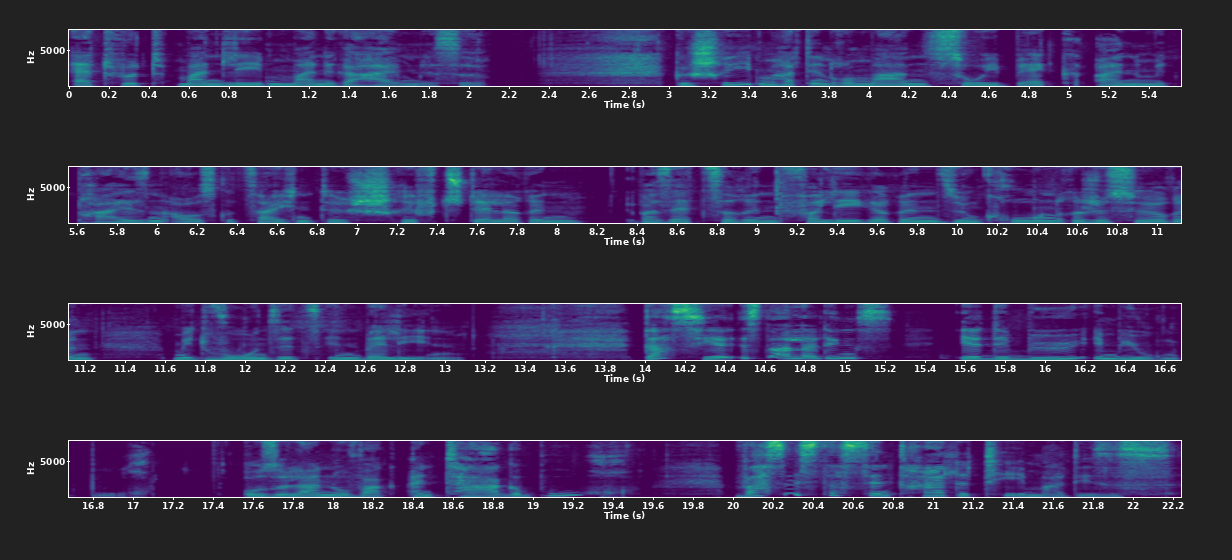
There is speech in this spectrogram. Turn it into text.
Edward, Mein Leben, meine Geheimnisse. Geschrieben hat den Roman Zoe Beck, eine mit Preisen ausgezeichnete Schriftstellerin, Übersetzerin, Verlegerin, Synchronregisseurin mit Wohnsitz in Berlin. Das hier ist allerdings ihr Debüt im Jugendbuch. Ursula Nowak, ein Tagebuch. Was ist das zentrale Thema dieses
